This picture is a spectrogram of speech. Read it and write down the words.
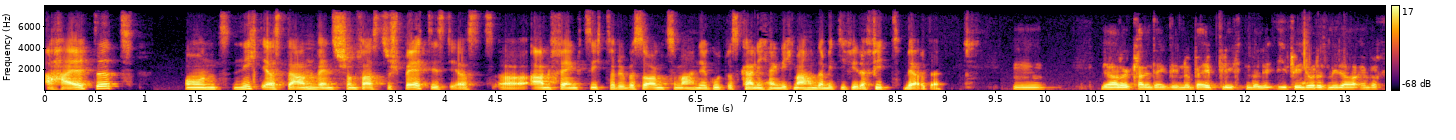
erhaltet und nicht erst dann, wenn es schon fast zu spät ist, erst äh, anfängt, sich darüber Sorgen zu machen, ja gut, was kann ich eigentlich machen, damit ich wieder fit werde. Mhm. Ja, da kann ich eigentlich nur beipflichten, weil ich finde auch, dass wir da einfach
